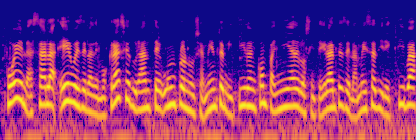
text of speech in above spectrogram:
fue en la sala Héroes de la Democracia durante un pronunciamiento emitido en compañía de los integrantes de la mesa directiva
